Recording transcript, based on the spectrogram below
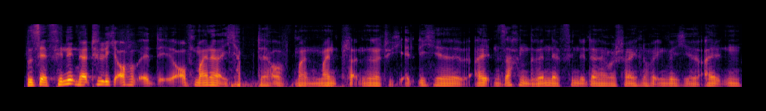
Bloß er findet natürlich auch äh, auf meiner, ich habe da auf mein, meinen Platten sind natürlich etliche alten Sachen drin. Der findet dann ja wahrscheinlich noch irgendwelche alten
